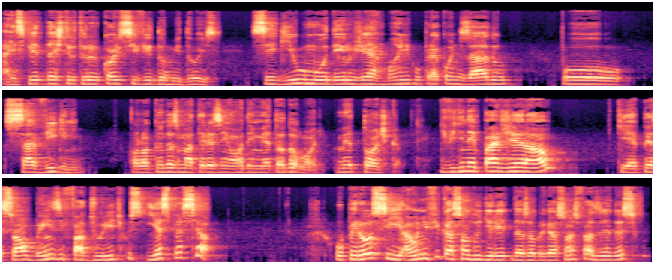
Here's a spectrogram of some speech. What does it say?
a respeito da estrutura do Código Civil de 2002, seguiu o modelo germânico preconizado por Savigny, colocando as matérias em ordem metódica, dividindo em parte geral, que é pessoal, bens e fatos jurídicos, e especial. Operou-se a unificação do direito das obrigações, fazendo isso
